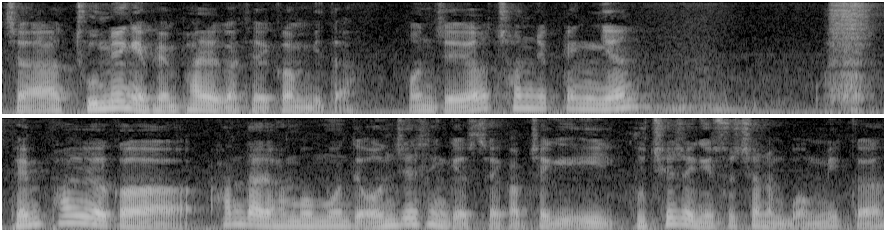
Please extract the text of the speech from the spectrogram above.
자, 두 명의 뱀파이어가 될 겁니다. 언제요? 1600년? 뱀파이어가 한 달에 한번 모는데 언제 생겼어요? 갑자기 이 구체적인 숫자는 뭡니까?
